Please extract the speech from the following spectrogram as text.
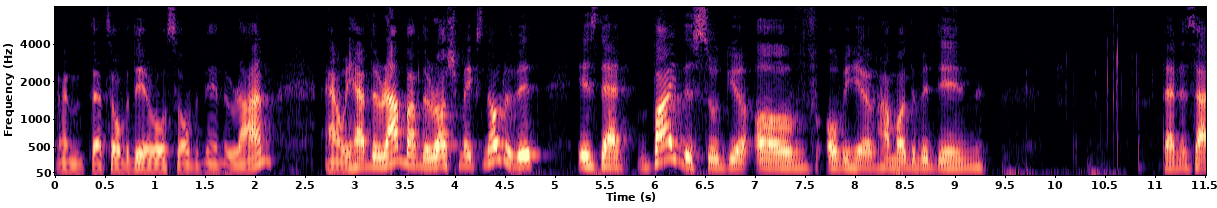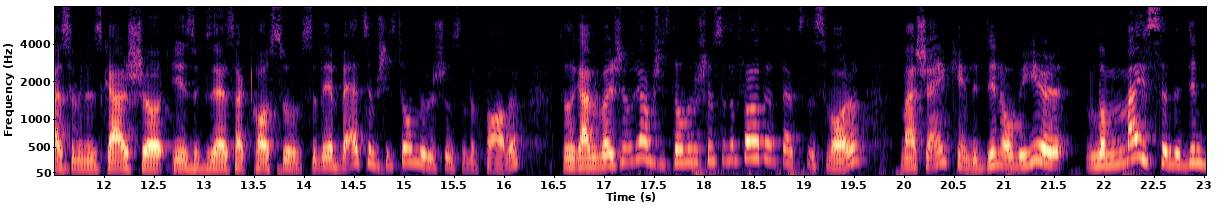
and that's over there, also over there in the Ran. And we have the Rambam, the Rosh makes note of it, is that by the sugya of, over here, of Hamad B'din, that Nisayasav and Nizgarsha is Gzes HaKosuv, so they're Be'etzim, she's still in the Rishus of the father. So the Gabi B'Yishuv she's still in the Rishus of the father, that's the Svara. Masha'enkin, the din over here, Lamaisa, the din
